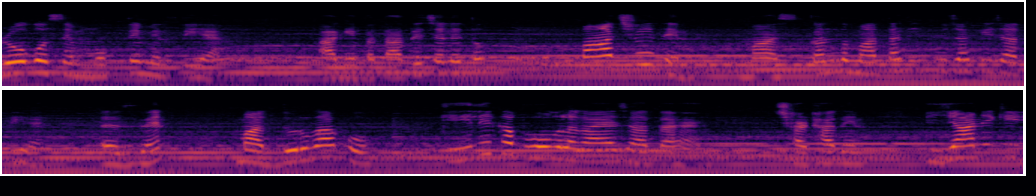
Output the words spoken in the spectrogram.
रोगों से मुक्ति मिलती है। आगे बताते चले तो पाँचवें दिन माँ स्कंद माता की पूजा की जाती है। इस दिन माँ दुर्गा को केले का भोग लगाया जाता है। छठा दिन यानी कि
